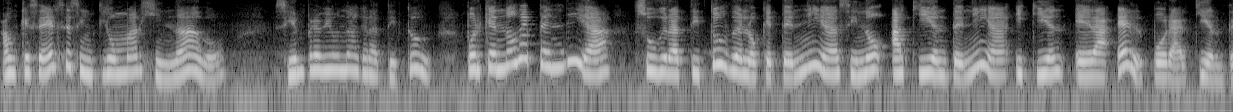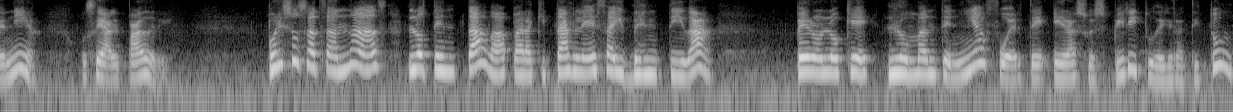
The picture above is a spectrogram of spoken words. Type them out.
Aunque él se sintió marginado, siempre había una gratitud, porque no dependía su gratitud de lo que tenía, sino a quien tenía y quién era él por al quien tenía, o sea, al Padre. Por eso Satanás lo tentaba para quitarle esa identidad pero lo que lo mantenía fuerte era su espíritu de gratitud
